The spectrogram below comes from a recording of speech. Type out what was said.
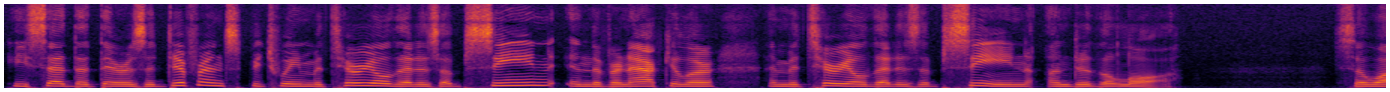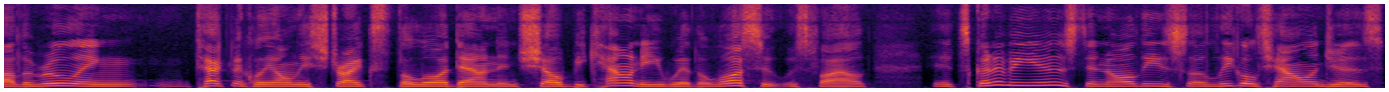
he said that there is a difference between material that is obscene in the vernacular and material that is obscene under the law. So while the ruling technically only strikes the law down in Shelby County where the lawsuit was filed, it's going to be used in all these uh, legal challenges,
